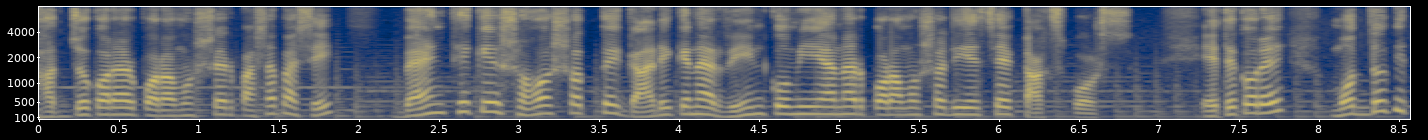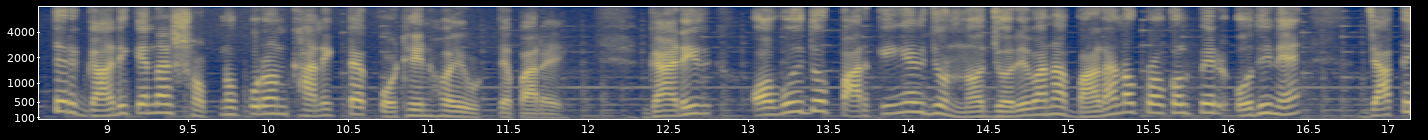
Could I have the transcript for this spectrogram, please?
ধার্য করার পরামর্শের পাশাপাশি ব্যাংক থেকে সহজ সত্ত্বে গাড়ি কেনার ঋণ কমিয়ে আনার পরামর্শ দিয়েছে টাস্কফোর্স এতে করে মধ্যবিত্তের গাড়ি কেনার স্বপ্নপূরণ খানিকটা কঠিন হয়ে উঠতে পারে। গাড়ির অবৈধ পার্কিংয়ের জন্য জরিমানা বাড়ানো প্রকল্পের অধীনে যাতে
